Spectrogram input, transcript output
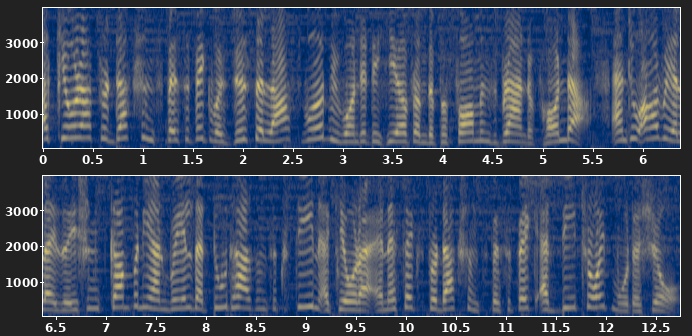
Acura production specific was just the last word we wanted to hear from the performance brand of Honda. And to our realization, company unveiled the 2016 Acura NSX production specific at Detroit Motor Show.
